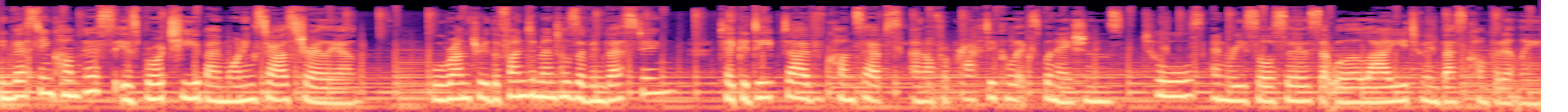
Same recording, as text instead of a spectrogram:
Investing Compass is brought to you by Morningstar Australia. We'll run through the fundamentals of investing, take a deep dive of concepts, and offer practical explanations, tools, and resources that will allow you to invest confidently.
